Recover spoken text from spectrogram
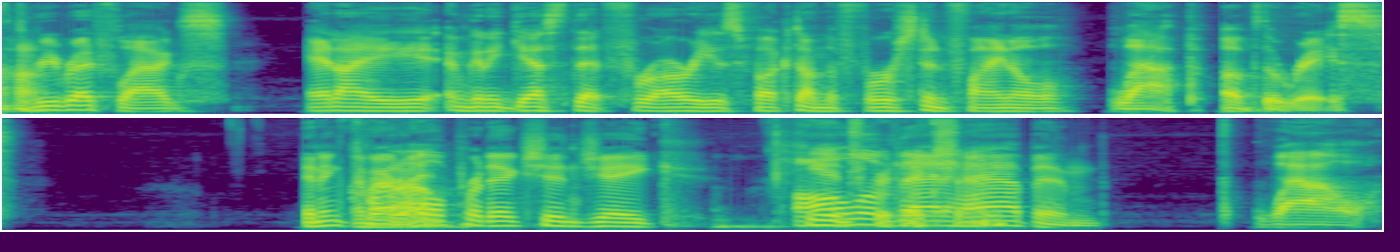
Uh-huh. three red flags, and I am going to guess that Ferrari is fucked on the first and final lap of the race. An incredible right? prediction, Jake. All of prediction. that happened. Wow.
